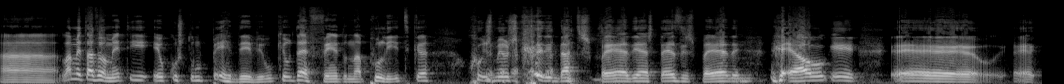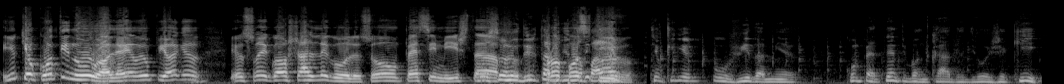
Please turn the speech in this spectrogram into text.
Ah, lamentavelmente, eu costumo perder, viu? O que eu defendo na política, os meus candidatos perdem, as teses perdem. É algo que. É, é, e o que eu continuo, olha, o pior é que eu, eu sou igual o Charles Gaulle, eu sou um pessimista Rodrigo tá propositivo. Eu queria ouvir da minha competente bancada de hoje aqui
